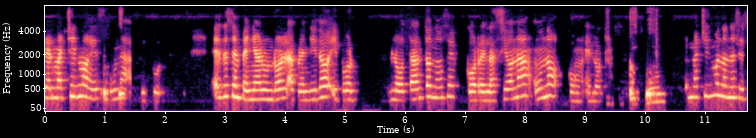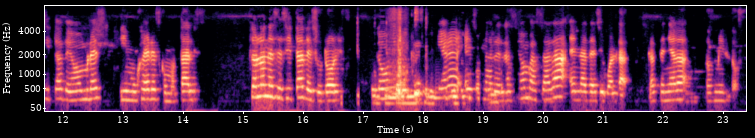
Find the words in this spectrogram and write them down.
que el machismo es una actitud. Es desempeñar un rol aprendido y por lo tanto no se correlaciona uno con el otro. El machismo no necesita de hombres y mujeres como tales, solo necesita de sus roles. Lo único que requiere es una relación basada en la desigualdad. Castañeda 2002.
